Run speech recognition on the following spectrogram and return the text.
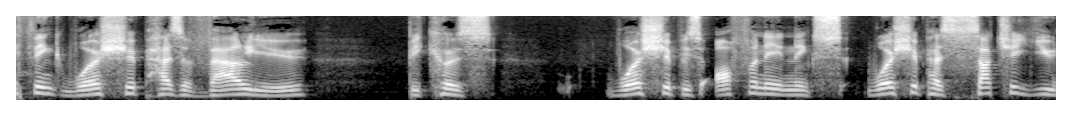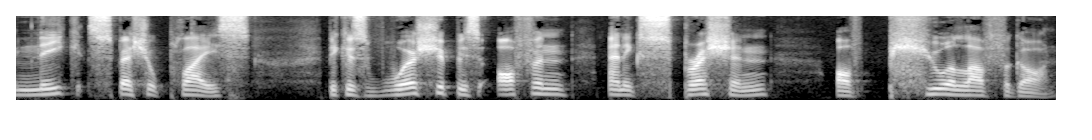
think worship has a value because worship is often in ex- worship has such a unique special place because worship is often an expression of pure love for God.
